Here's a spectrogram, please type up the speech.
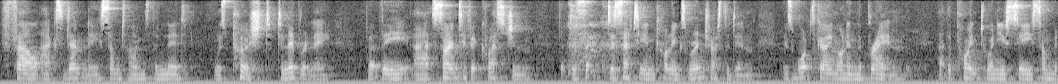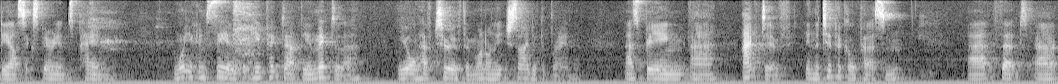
fell accidentally, sometimes the lid was pushed deliberately. But the uh, scientific question that Decety and colleagues were interested in is what's going on in the brain at the point when you see somebody else experience pain. And what you can see is that he picked out the amygdala, we all have two of them, one on each side of the brain, as being uh, active in the typical person, uh, that uh,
